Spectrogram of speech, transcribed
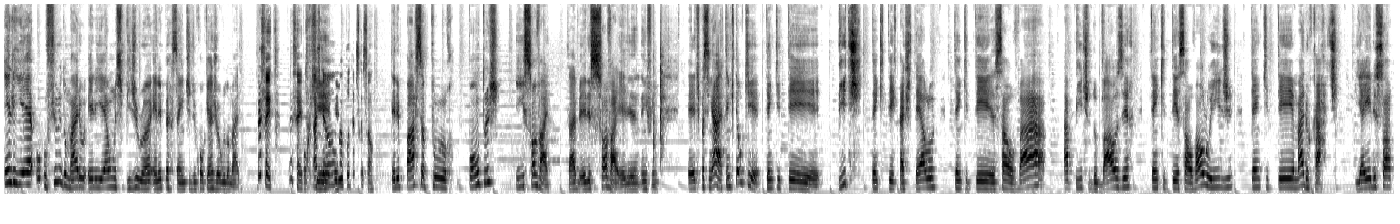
Ele é. O, o filme do Mario, ele é um speedrun N% de qualquer jogo do Mario. Perfeito, perfeito. Porque Acho que é uma ele- puta discussão. Ele passa por pontos e só vai, sabe? Ele só vai. Ele, enfim. É tipo assim, ah, tem que ter o quê? Tem que ter Peach, tem que ter castelo, tem que ter salvar a Peach do Bowser, tem que ter salvar o Luigi, tem que ter Mario Kart. E aí ele só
